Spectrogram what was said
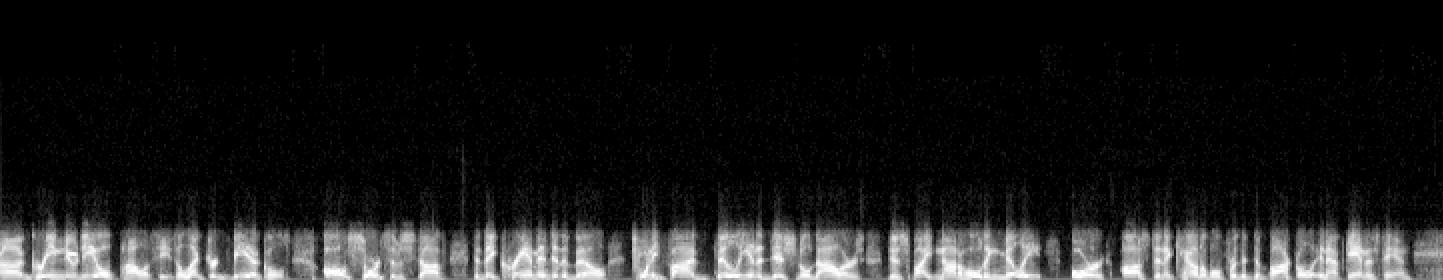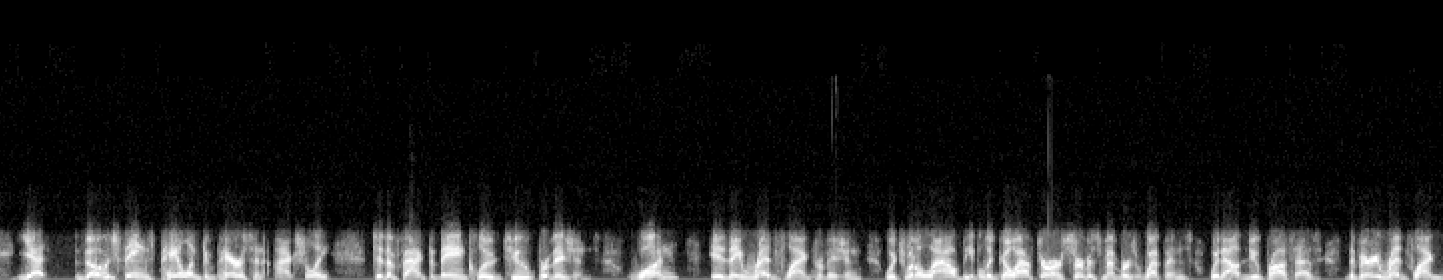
uh, Green New Deal policies, electric vehicles, all sorts of stuff that they cram into the bill, 25 billion additional dollars, despite not holding Milley or Austin accountable for the debacle in Afghanistan. Yet those things pale in comparison, actually, to the fact that they include two provisions. One is a red flag provision, which would allow people to go after our service members' weapons without due process. The very red flag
